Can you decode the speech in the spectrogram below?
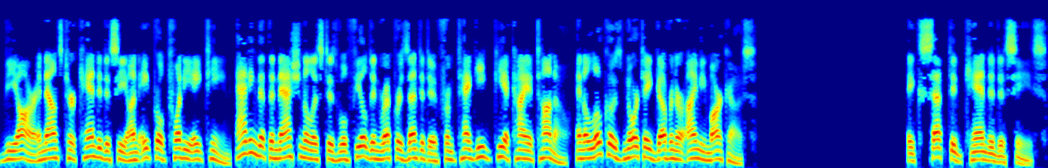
Villar announced her candidacy on April 2018, adding that the Nacionalistas will field in representative from Taguig Pia Cayetano, and Ilocos Norte Governor Imee Marcos. Accepted candidacies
